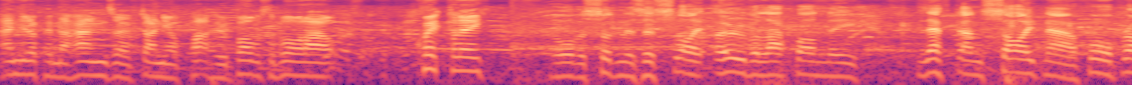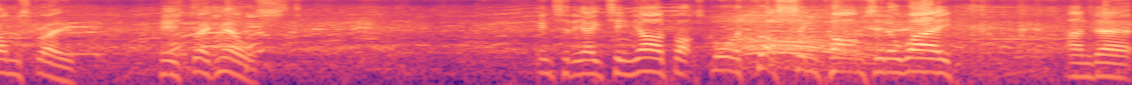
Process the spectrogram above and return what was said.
ended up in the hands of Daniel Platt, who bowls the ball out quickly. All of a sudden, there's a slight overlap on the left hand side now for Bromsgrove. Here's Greg Mills into the 18 yard box. Ball across, Singh palms it away, and uh,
